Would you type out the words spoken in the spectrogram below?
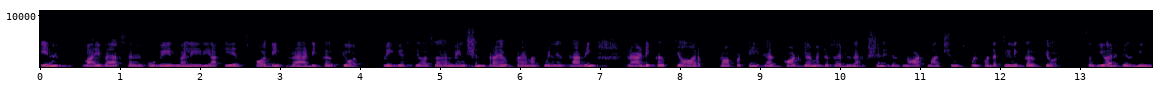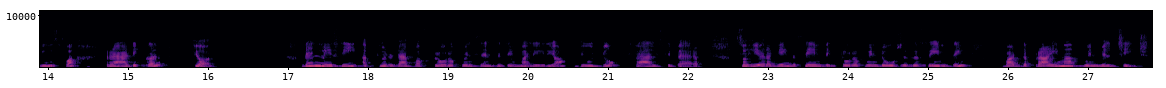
in Vivax and Ovel malaria is for the radical cure. Previously also I mentioned primaquine is having radical cure property. It has got gametocidal action. It is not much useful for the clinical cure. So here it is being used for radical cure. Then we see acute attack of chloroquine sensitive malaria due to falciparum. So here again the same thing. Chloroquine dose is the same thing, but the primaquine will change.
